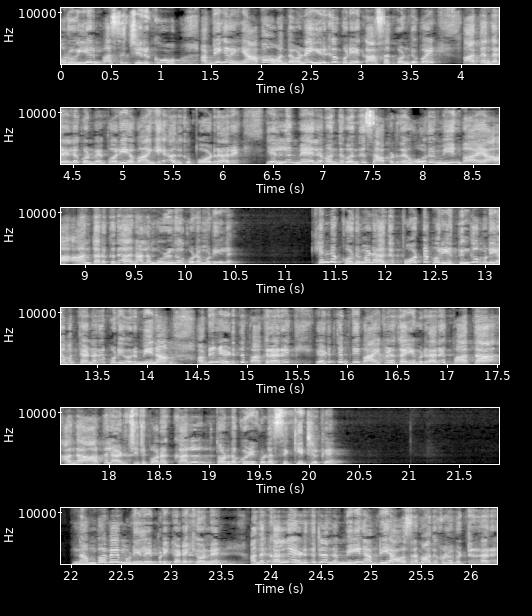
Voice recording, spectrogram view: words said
ஒரு உயிர் பசிச்சிருக்கும் அப்படிங்கிற ஞாபகம் வந்த உடனே இருக்கக்கூடிய காசை கொண்டு போய் ஆத்தங்கரையில கொண்டு போய் பொரிய வாங்கி அதுக்கு போடுறாரு. எல்லாம் மேல வந்து வந்து சாப்பிடுறது. ஒரு மீன் வாய ஆ ஆன் திறக்குது. அதனால முழுங்க கூட முடியல. என்ன கொடுமைடா அது போட்ட பொரிய திங்க முடியாம திணறக்கூடிய ஒரு மீனா அப்படின்னு எடுத்து பாக்குறாரு எடுத்து இப்படி வாய்க்குள்ள கையை விடுறாரு. பார்த்தா அந்த ஆத்துல அடிச்சிட்டு போன கல் தொண்டைக்குழிக்குள்ள சிக்கிட்டு இருக்கு. நம்பவே முடியல இப்படி கிடைக்கும்னு. அந்த கல்லை எடுத்துட்டு அந்த மீன் அப்படியே அவசரமா அதுக்குள்ள விட்டுறாரு.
